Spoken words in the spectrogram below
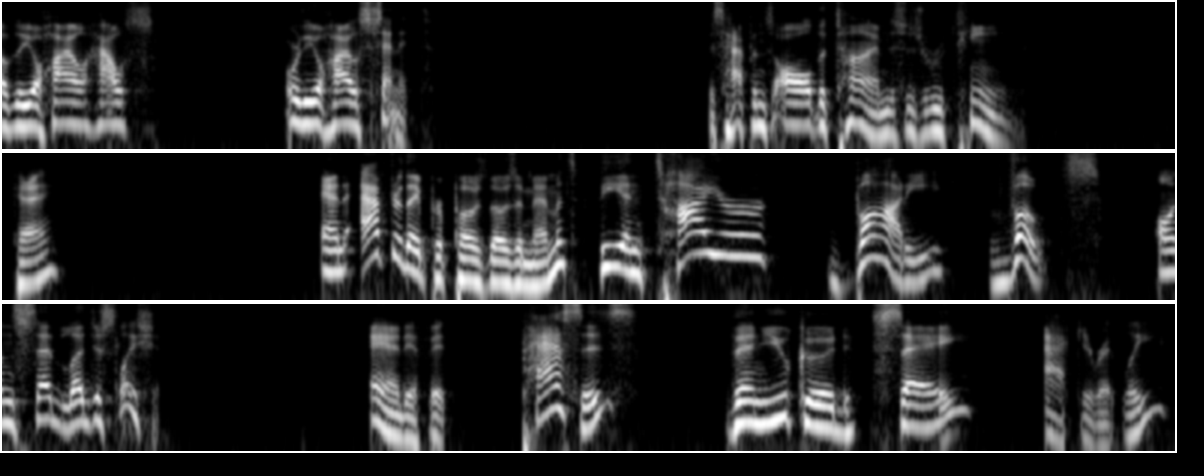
of the Ohio House or the Ohio Senate. This happens all the time. This is routine. Okay? And after they propose those amendments, the entire body votes on said legislation. And if it passes, then you could say accurately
